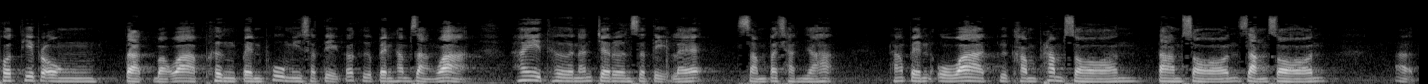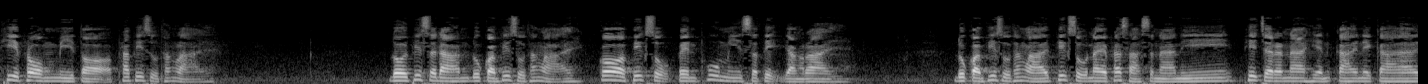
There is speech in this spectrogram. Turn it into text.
พจน์ที่พระองค์ตรัสบอกว่าพึงเป็นผู้มีสติก็คือเป็นคำสั่งว่าให้เธอนั้นเจริญสติและสัมปชัญญะ ทั้งเป็นโอวาทคือคำพร่ำสอนตามสอน สั่งสอนอที่พระองค์มีต่อพระพิสุทั้งหลาย โดยพิสดารดูก่อนพิสูจทั้งหลาย ก็ภิกษุเป็นผู้มีสติอย่างไร ดูก่อนภิกษุทั้งหลาย ภิกษุในพระศาสนานี้ พิจารณาเห็นกายในกาย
